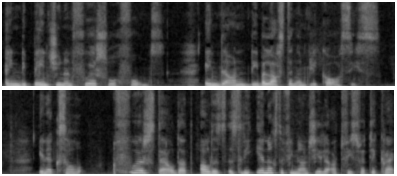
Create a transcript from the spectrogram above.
en die pensioen en voorsorgfonds en dan die belastingimplikasies. En ek sal voorstel dat alles is die enigste finansiële advies wat jy kry,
